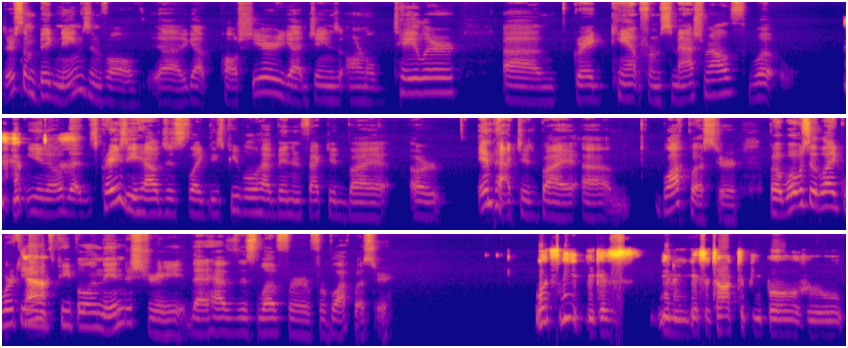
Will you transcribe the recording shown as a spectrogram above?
there's some big names involved. Uh, you got Paul Scheer, you got James Arnold Taylor, um, Greg Camp from Smash Mouth. What you know, that's crazy how just like these people have been infected by or impacted by um, Blockbuster. But what was it like working Yeah. with people in the industry that have this love for for Blockbuster? Well, it's neat because you know you get to talk to people who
